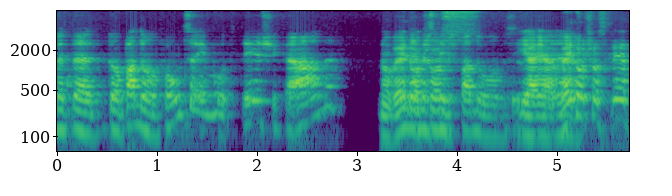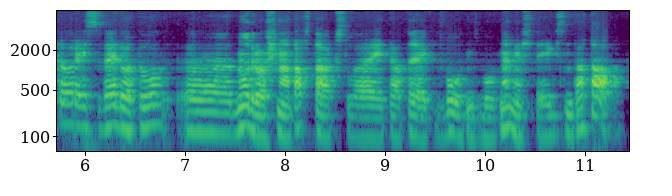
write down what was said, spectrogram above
Bet uh, to padomu funkcija būtu tieši kāda? Nu, veidot šos, padomus. jā, jā, veidot šos kritorijas, veidot to, uh, nodrošināt apstākļus, lai tā teikt, būtnes būtu nemirstīgas un tā tālāk.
